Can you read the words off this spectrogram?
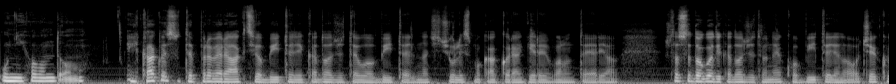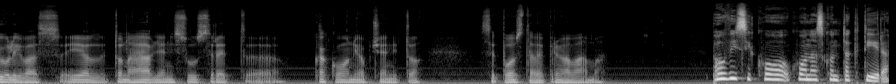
u njihovom domu. I kakve su te prve reakcije obitelji kad dođete u obitelj? Znači čuli smo kako reagiraju volonteri, što se dogodi kad dođete u neku obitelj? Ono, očekuju li vas? Je li to najavljeni susret? E, kako oni općenito se postave prema vama? Pa ovisi ko, ko nas kontaktira.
